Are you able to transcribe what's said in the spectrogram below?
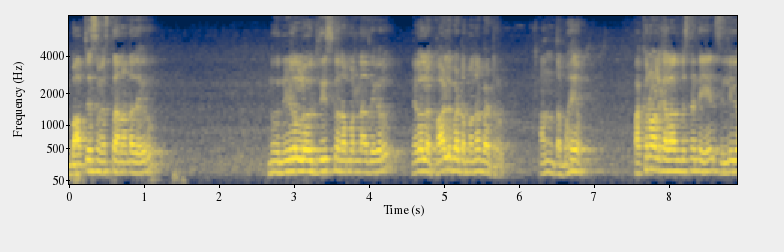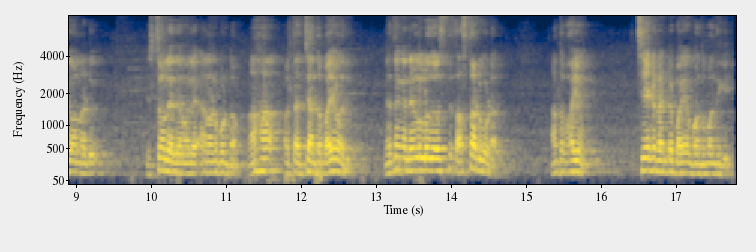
నువ్వు బాప్తీసం ఇస్తానన్న దగ్గర? నువ్వు నీళ్ళలో తీసుకున్నామన్నా రమ్మన్నా దగ్గర? నీళ్ళలో కాళ్ళు పెట్టమన్నా బెటరు అంత భయం. పక్కన వాళ్ళకి ఎలా అనిపిస్తుంది ఏం సిల్లిగా ఉన్నాడు? ఇష్టం లేదేమోలే అని అనుకుంటాం. ఆహా వాళ్ళు చచ్చే అంత భయం అది. నిజంగా నీళ్ళలో దోస్తే చస్తాడు కూడా. అంత భయం. చీకటి అంటే భయం కొంతమందికి.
